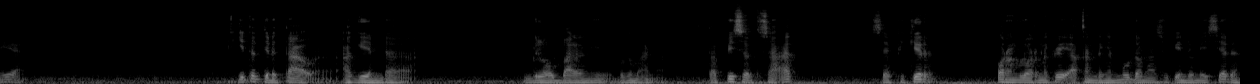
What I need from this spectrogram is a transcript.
Iya. Kita tidak tahu agenda global nih bagaimana. Tapi suatu saat saya pikir orang luar negeri akan dengan mudah masuk ke Indonesia dan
